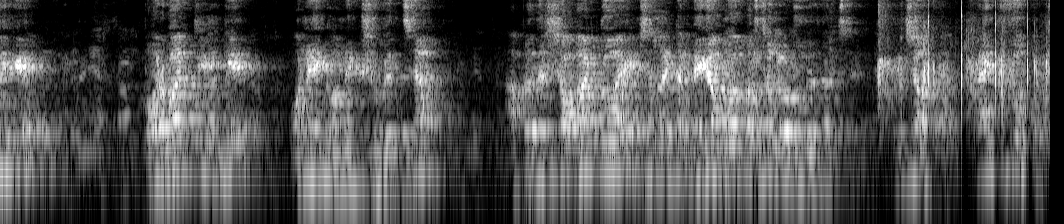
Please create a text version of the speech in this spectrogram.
থেকে বরবার টিমকে অনেক অনেক শুভেচ্ছা। আপনাদের সবার দোয়ায় ইনশাল্লাহ একটা মেগা ব্লকবাস্টার লোড হতে যাচ্ছে। ইনশাল্লাহ থ্যাংক ইউ সো মাচ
